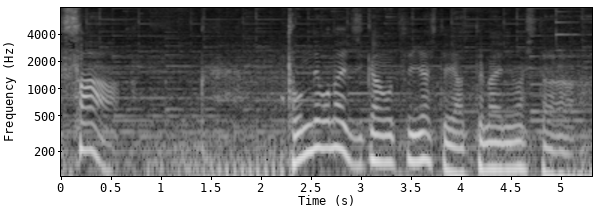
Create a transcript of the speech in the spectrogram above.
さあとんでもない時間を費やしてやってまいりました。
